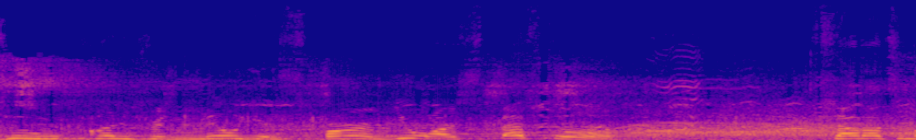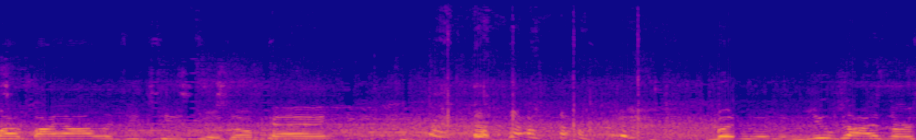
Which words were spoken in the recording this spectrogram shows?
200 million sperm. You are special. Shout out to my biology teachers, okay? But you guys are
